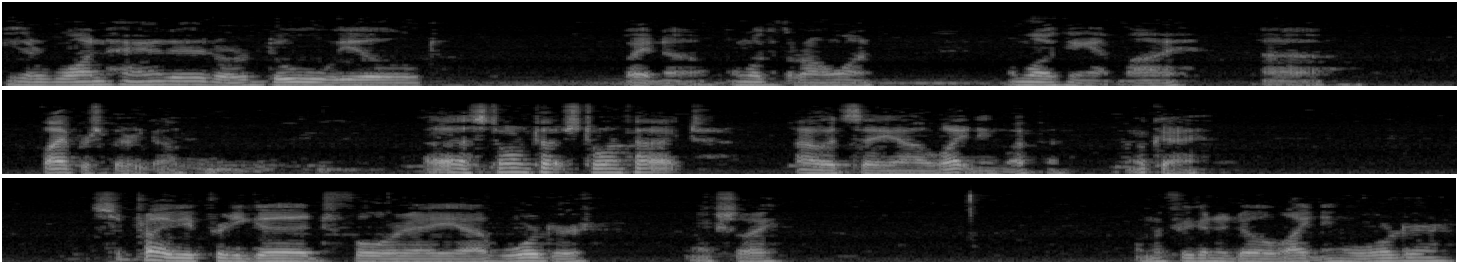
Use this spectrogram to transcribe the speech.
either one-handed or dual wield. Wait, no, I'm looking at the wrong one. I'm looking at my uh, Viper Spitter gun. Uh, Storm Touch, Storm Pact. I would say uh, lightning weapon. Okay. Should probably be pretty good for a uh, warder, actually. Um, if you're gonna do a lightning warder,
